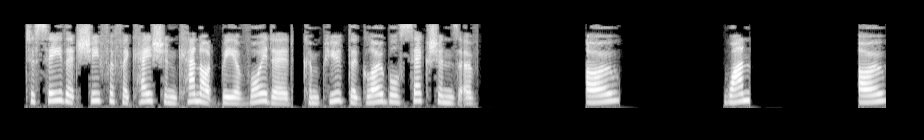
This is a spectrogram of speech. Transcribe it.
To see that sheafification cannot be avoided, compute the global sections of O 1 O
